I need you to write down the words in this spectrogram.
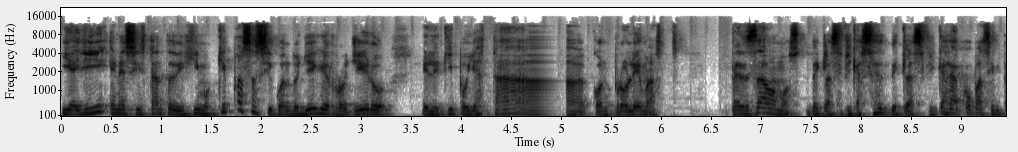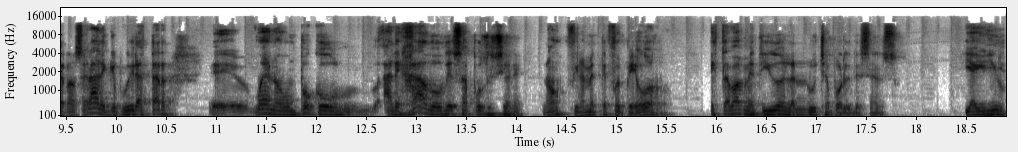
Y allí en ese instante dijimos, ¿qué pasa si cuando llegue Roggiero el equipo ya está con problemas? Pensábamos de, de clasificar a copas internacionales, que pudiera estar, eh, bueno, un poco alejado de esas posiciones. No, finalmente fue peor. Estaba metido en la lucha por el descenso. Y ahí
